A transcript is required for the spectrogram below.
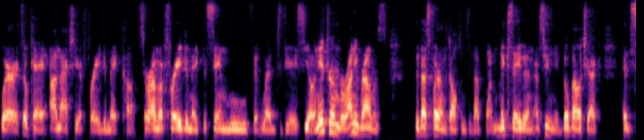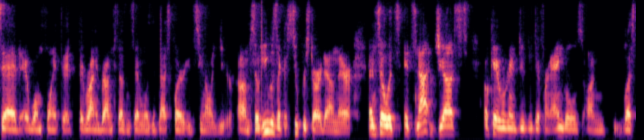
where it's okay, I'm actually afraid to make cuts or I'm afraid to make the same move that led to the ACL. And you have to remember, Ronnie Brown was the best player on the Dolphins at that point. Nick Saban, excuse me, Bill Belichick had said at one point that, that Ronnie Brown in 2007 was the best player he'd seen all year. Um, so he was like a superstar down there. And so it's it's not just okay, we're going to do the different angles on less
